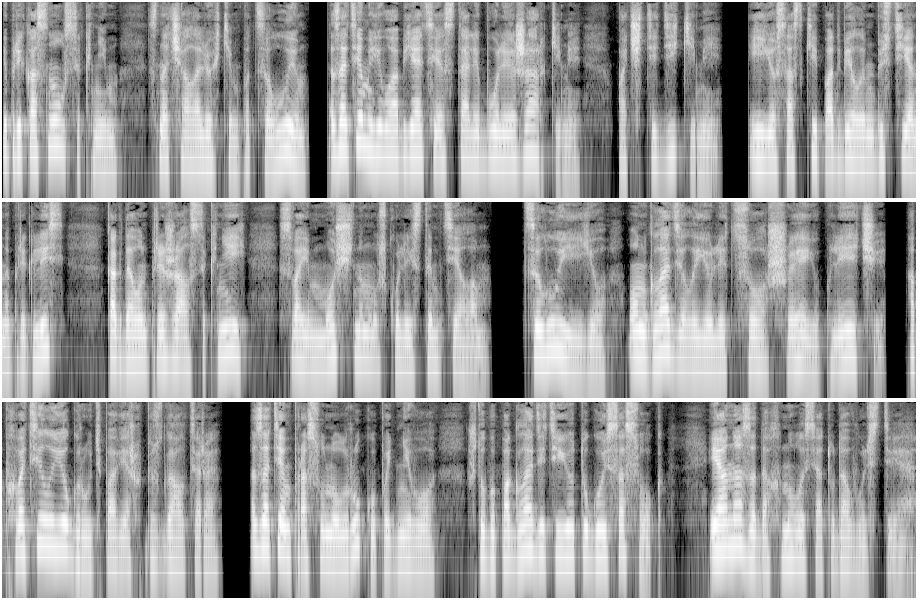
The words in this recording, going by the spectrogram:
и прикоснулся к ним, сначала легким поцелуем, затем его объятия стали более жаркими, почти дикими. Ее соски под белым бюстье напряглись, когда он прижался к ней своим мощным мускулистым телом. Целуя ее, он гладил ее лицо, шею, плечи, обхватил ее грудь поверх бюстгальтера, затем просунул руку под него, чтобы погладить ее тугой сосок, и она задохнулась от удовольствия.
